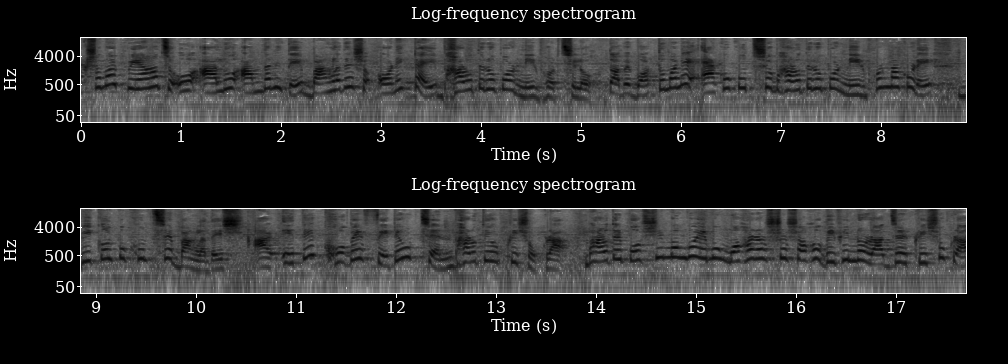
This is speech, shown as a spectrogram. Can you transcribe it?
একসময় পেঁয়াজ ও আলু আমদানিতে বাংলাদেশ অনেকটাই ভারতের উপর নির্ভর ছিল। তবে বর্তমানে একক উৎস ভারতের উপর নির্ভর না করে বিকল্প খুঁজছে বাংলাদেশ। আর এতে ক্ষোভে ফেটে উঠছেন ভারতীয় কৃষকরা। ভারতের পশ্চিমবঙ্গ এবং মহারাষ্ট্র সহ বিভিন্ন রাজ্যের কৃষকরা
